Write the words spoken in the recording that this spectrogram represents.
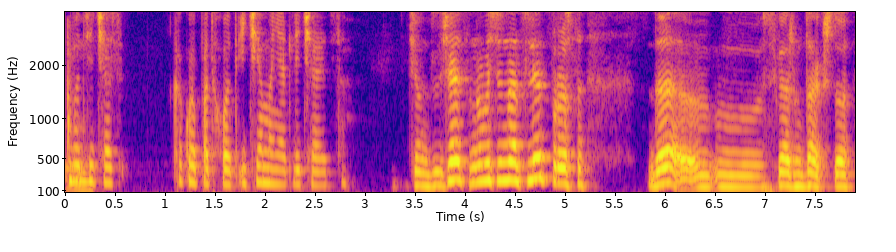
А вот сейчас какой подход и чем они отличаются? Чем отличаются? Ну, 18 лет просто, да, э, скажем так, что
